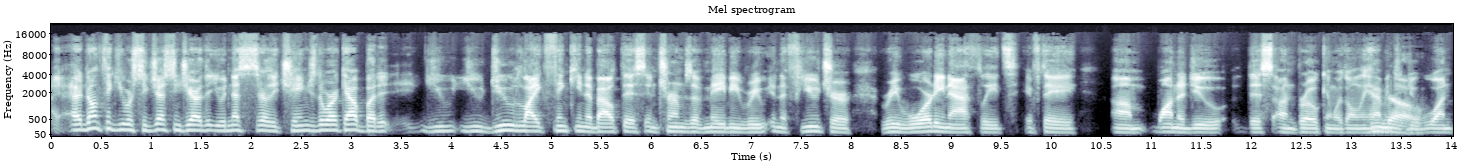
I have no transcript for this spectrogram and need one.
I, I don't think you were suggesting, JR, that you would necessarily change the workout, but it, you, you do like thinking about this in terms of maybe re, in the future rewarding athletes if they, um, want to do this unbroken with only having to do one.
